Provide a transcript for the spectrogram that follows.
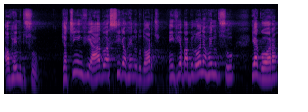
ao reino do sul já tinha enviado a Síria ao reino do norte, envia Babilônia ao reino do sul, e agora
